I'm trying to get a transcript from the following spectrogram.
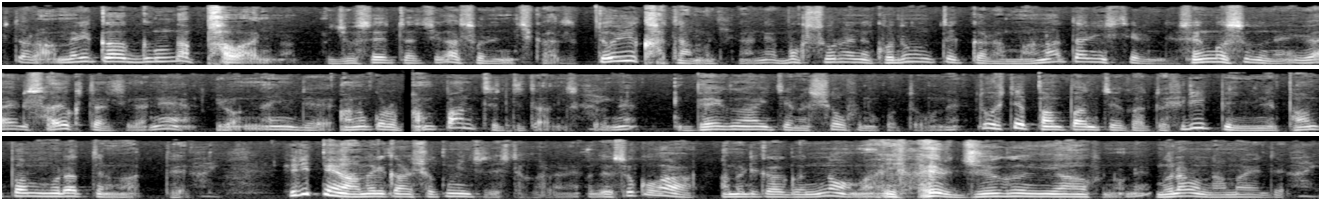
そしたらアメリカ軍がパワーになる。女性たちがそれに近づく。という傾きがね僕それね子供の時から目の当たりにしてるんで戦後すぐねいわゆる左翼たちがねいろんな意味であの頃パンパンって言ってたんですけどね。米軍相手の娼婦のことをねどうしてパンパンっていうかとフィリピンにねパンパン村っていうのがあって、はい、フィリピンはアメリカの植民地でしたからね。でそこがアメリカ軍の、まあ、いわゆる従軍慰安婦のね村の名前で、はい、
